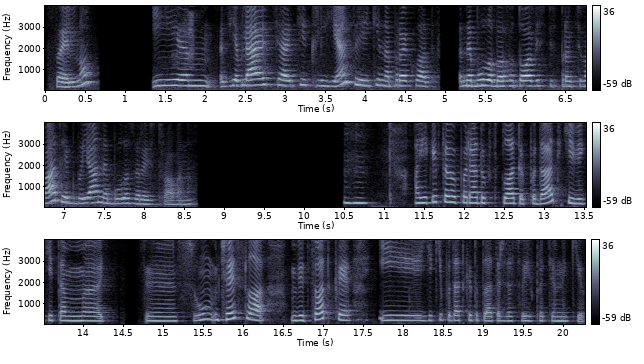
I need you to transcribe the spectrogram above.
сильно. І з'являються ті клієнти, які, наприклад, не були би готові співпрацювати, якби я не була зареєстрована. Мгм. А який в тебе порядок сплати податків, які там е, сум, числа, відсотки, і які податки ти платиш за своїх працівників?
